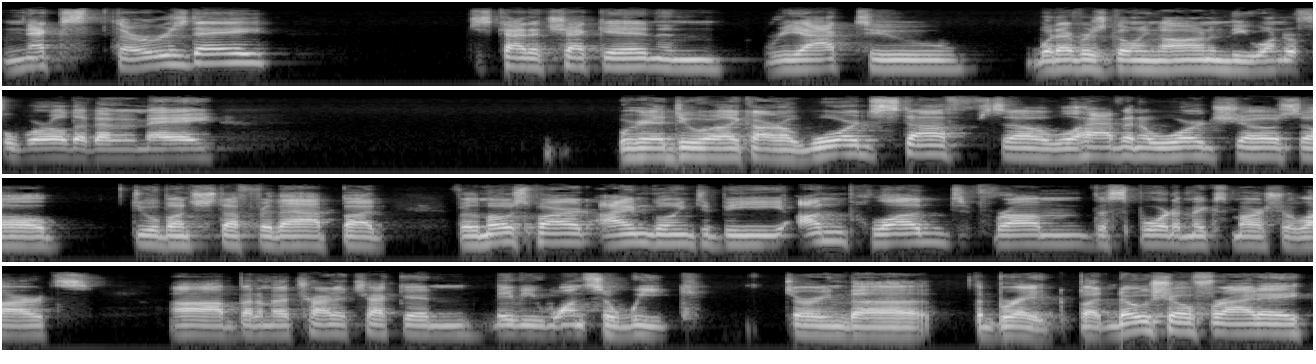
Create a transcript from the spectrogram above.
next Thursday, just kind of check in and react to whatever's going on in the wonderful world of MMA. We're gonna do like our award stuff, so we'll have an award show. So I'll do a bunch of stuff for that. But for the most part, I'm going to be unplugged from the sport of mixed martial arts. Uh, but I'm gonna try to check in maybe once a week during the the break. But no show Friday,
